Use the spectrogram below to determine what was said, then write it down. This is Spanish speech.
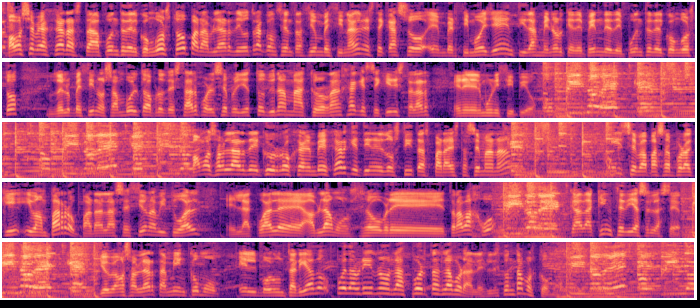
vamos a viajar hasta Puente del Congosto para hablar de otra concentración vecinal, en este caso en Bercimuelle, entidad menor que depende de Puente del Congosto, donde los vecinos han vuelto a protestar por ese proyecto de una macrogranja que se quiere instalar en el municipio. Opino de que, Vamos a hablar de Cruz Roja en Béjar, que tiene dos citas para esta semana. Y se va a pasar por aquí Iván Parro para la sección habitual en la cual eh, hablamos sobre trabajo cada 15 días en la SER. Y hoy vamos a hablar también cómo el voluntariado puede abrirnos las puertas laborales. Les contamos cómo.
